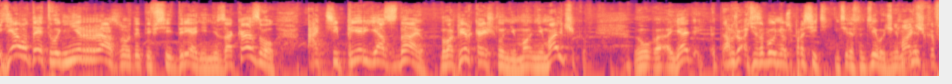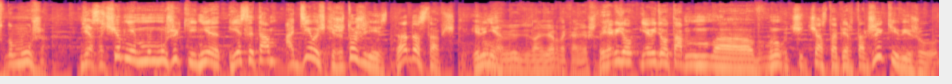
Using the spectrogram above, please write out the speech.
я вот до этого ни разу вот этой всей дряни не заказывал, а теперь я знаю. Ну, во-первых, конечно, не, не мальчиков. Ну, а я, там же, а я забыл у него спросить. Интересно, девочки. Не нет? мальчиков, но мужа. Нет, зачем мне мужики? Нет, если там... А девочки же тоже есть, да, доставщики? Или нет? Ну, Наверное, конечно. Я видел, я видел там, а, ну, часто, во-первых, таджики вижу,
